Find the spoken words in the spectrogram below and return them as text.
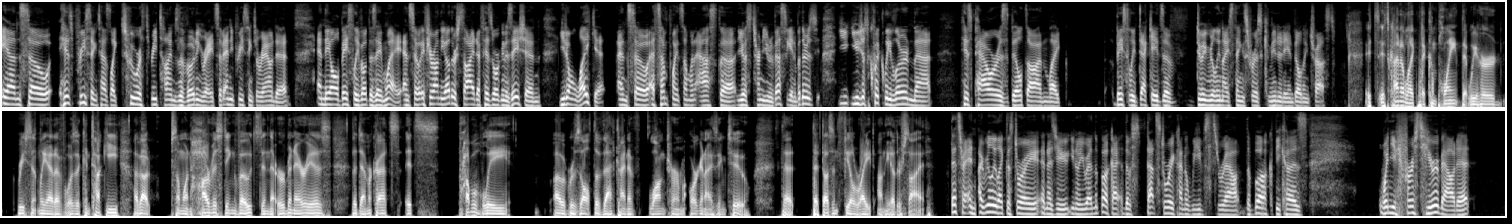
and so his precinct has like two or three times the voting rates of any precinct around it, and they all basically vote the same way. And so if you're on the other side of his organization, you don't like it. And so at some point, someone asked the U.S. attorney to investigate it, but there's you, you just quickly learn that his power is built on like basically decades of doing really nice things for his community and building trust. It's it's kind of like the complaint that we heard recently out of was it Kentucky about someone harvesting votes in the urban areas, the Democrats, it's probably a result of that kind of long-term organizing too that that doesn't feel right on the other side. That's right, and I really like the story. And as you you know you read in the book, I, the, that story kind of weaves throughout the book because when you first hear about it,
